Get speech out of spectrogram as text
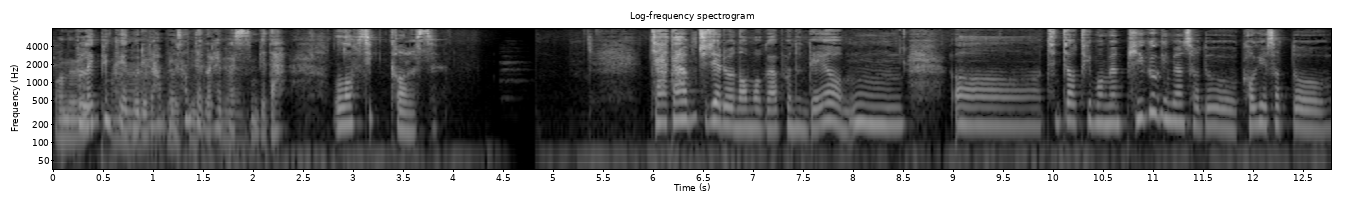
블랙핑크의 아, 노래를 한번 블랙핑크, 선택을 네. 해봤습니다. Lovesick Girls. 자, 다음 주제로 넘어가 보는데요. 음, 어, 진짜 어떻게 보면 비극이면서도 거기에서 또.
